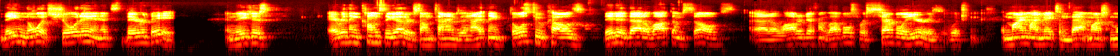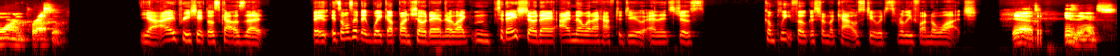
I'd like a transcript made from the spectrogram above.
They know it's show day and it's their day, and they just everything comes together sometimes. And I think those two cows, they did that a lot themselves at a lot of different levels for several years, which in my mind makes them that much more impressive. Yeah, I appreciate those cows that they it's almost like they wake up on show day and they're like, mm, today's show day, I know what I have to do. And it's just complete focus from the cows too. It's really fun to watch. Yeah, it's amazing. It's,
